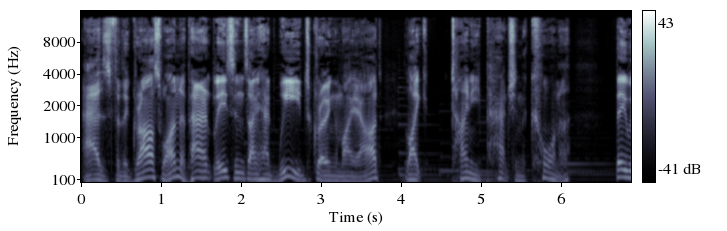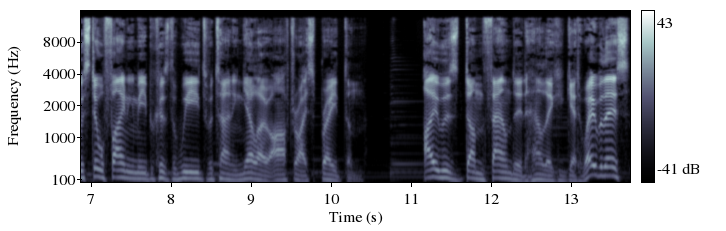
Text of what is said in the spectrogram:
As for the grass one, apparently, since I had weeds growing in my yard, like tiny patch in the corner, they were still fining me because the weeds were turning yellow after I sprayed them. I was dumbfounded how they could get away with this,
